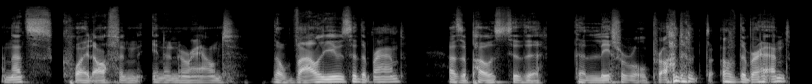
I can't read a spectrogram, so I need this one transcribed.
And that's quite often in and around the values of the brand as opposed to the the literal product of the brand.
